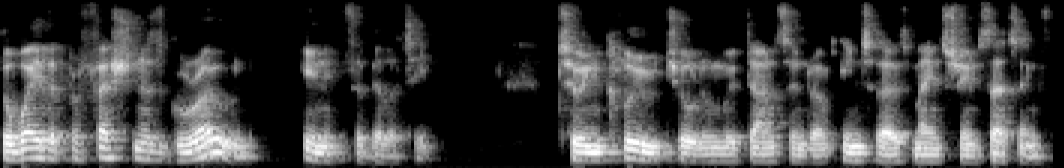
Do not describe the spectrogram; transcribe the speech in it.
the way the profession has grown in its ability to include children with Down syndrome into those mainstream settings.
